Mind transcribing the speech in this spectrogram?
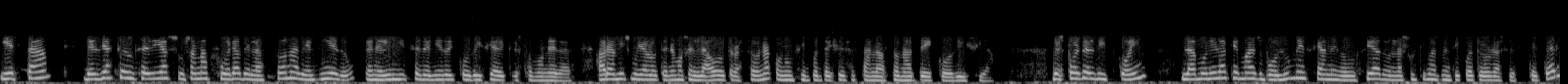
y está desde hace 11 días, Susana, fuera de la zona de miedo en el índice de miedo y codicia de criptomonedas. Ahora mismo ya lo tenemos en la otra zona, con un 56 está en la zona de codicia. Después del Bitcoin, la moneda que más volumen se ha negociado en las últimas 24 horas es Tether,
